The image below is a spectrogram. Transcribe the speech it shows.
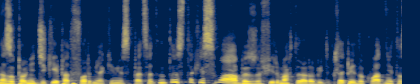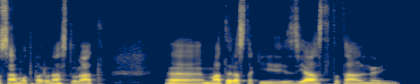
na zupełnie dzikiej platformie, jakim jest PC, no to jest takie słabe, że firma, która robi, klepie dokładnie to samo od parunastu lat, e, ma teraz taki zjazd totalny i,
